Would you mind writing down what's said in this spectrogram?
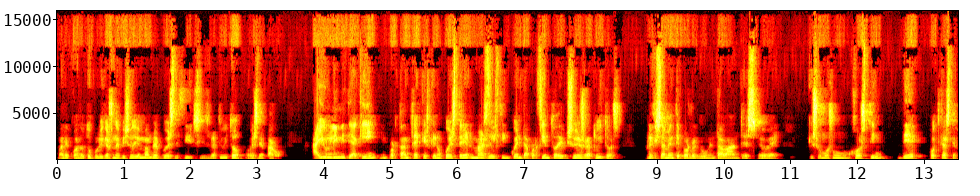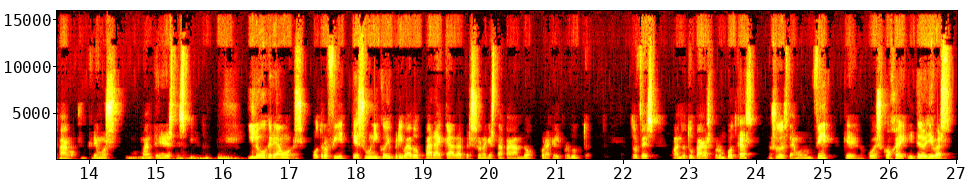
¿vale? Cuando tú publicas un episodio en Mumbler, puedes decir si es gratuito o es de pago. Hay un límite aquí importante, que es que no puedes tener más del 50% de episodios gratuitos, precisamente por lo que comentaba antes, EOB que somos un hosting de podcast de pago. Queremos mantener este espíritu. Y luego creamos otro feed que es único y privado para cada persona que está pagando por aquel producto. Entonces, cuando tú pagas por un podcast, nosotros te damos un feed que lo puedes coger y te lo llevas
